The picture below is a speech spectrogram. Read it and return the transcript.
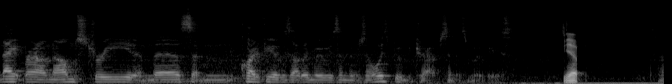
Nightmare on Elm Street and this and quite a few of his other movies, and there's always booby traps in his movies. Yep. So.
